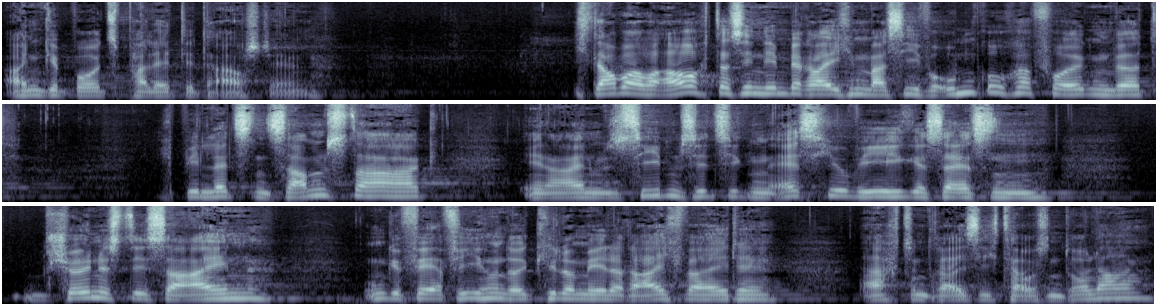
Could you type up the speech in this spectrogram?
Angebotspalette darstellen. Ich glaube aber auch, dass in dem Bereich ein massiver Umbruch erfolgen wird. Ich bin letzten Samstag in einem siebensitzigen SUV gesessen, schönes Design, ungefähr 400 Kilometer Reichweite, 38.000 Dollar.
